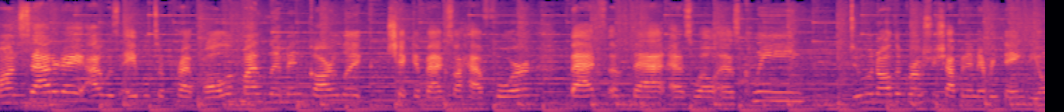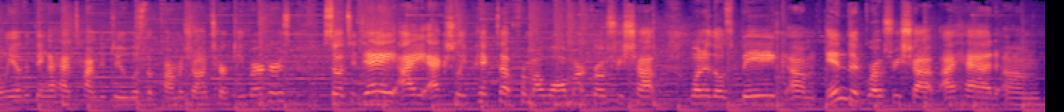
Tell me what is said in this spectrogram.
on Saturday, I was able to prep all of my lemon garlic chicken bags. So I have four bags of that as well as clean doing all the grocery shopping and everything the only other thing I had time to do was the Parmesan turkey burgers so today I actually picked up from my Walmart grocery shop one of those big um, in the grocery shop I had um,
